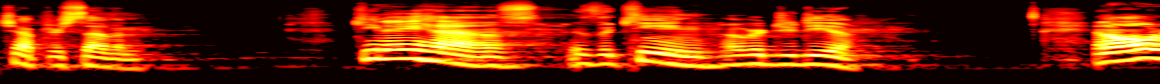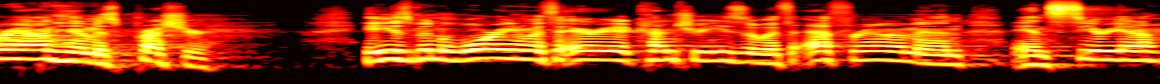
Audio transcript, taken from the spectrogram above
chapter 7. King Ahaz is the king over Judea. And all around him is pressure. He has been warring with area countries, with Ephraim and, and Syria.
